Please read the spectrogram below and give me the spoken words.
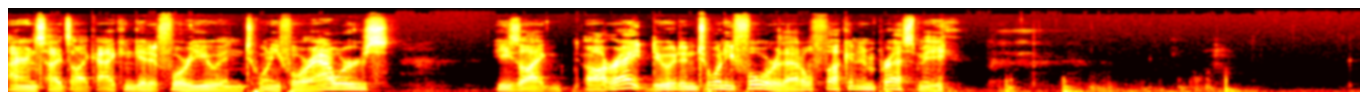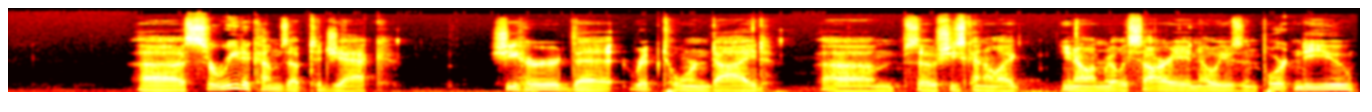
Ironside's like, I can get it for you in 24 hours. He's like, all right, do it in 24. That'll fucking impress me. Uh, Sarita comes up to Jack. She heard that Rip Torn died. Um, so she's kind of like, you know, I'm really sorry. I know he was important to you.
